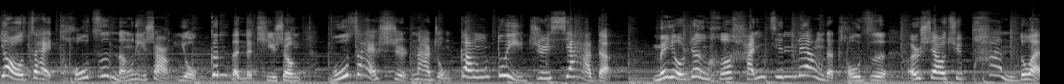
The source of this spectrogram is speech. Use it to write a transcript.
要在投资能力上有根本的提升，不再是那种刚兑之下的。没有任何含金量的投资，而是要去判断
